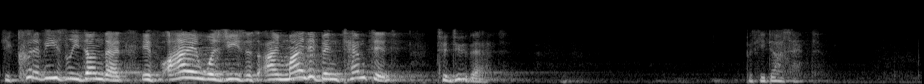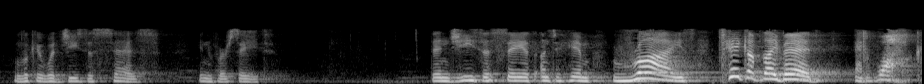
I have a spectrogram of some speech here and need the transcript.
He could have easily done that. If I was Jesus, I might have been tempted to do that. But he doesn't. Look at what Jesus says in verse 8. Then Jesus saith unto him, Rise, take up thy bed, and walk.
